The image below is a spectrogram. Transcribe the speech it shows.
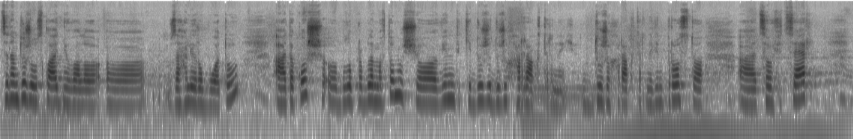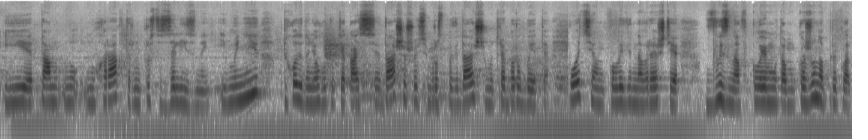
Це нам дуже ускладнювало е, взагалі роботу. А також е, була проблема в тому, що він такий дуже дуже характерний. Дуже характерний. Він просто е, це офіцер. І там ну, ну характер ну просто залізний. І мені приходить до нього тут якась Даша, щось йому розповідає, що йому треба робити. Потім, коли він нарешті визнав, коли йому там кажу, наприклад,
